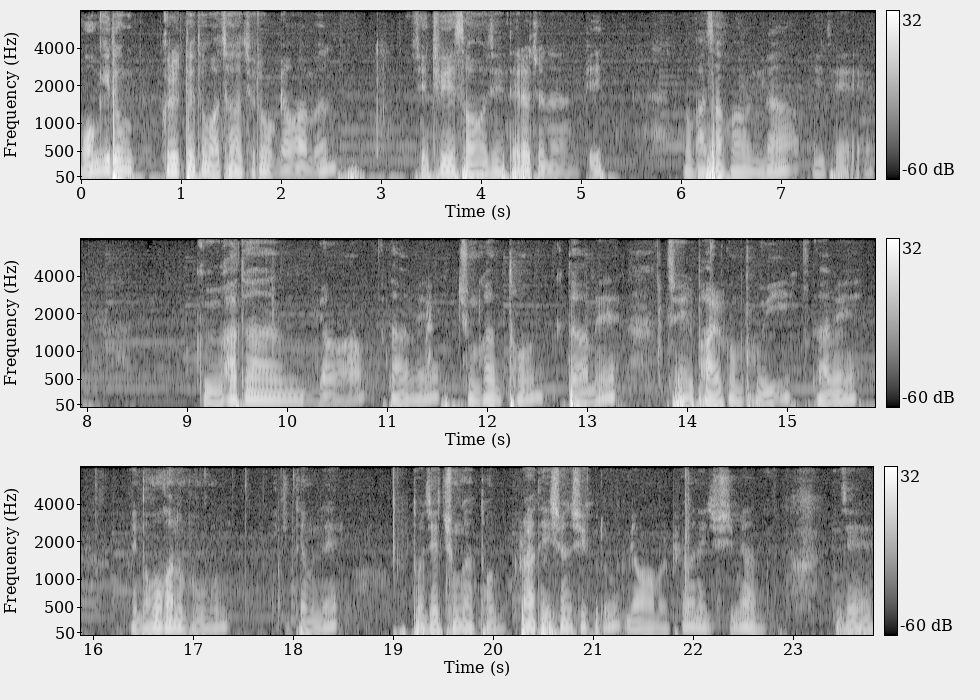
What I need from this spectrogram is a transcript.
원기둥 그릴 때도 마찬가지로 명암은 이제 뒤에서 이제 때려주는 빛, 어, 반사광이랑 이제 그 하드한 명암, 그 다음에 중간 톤, 그 다음에 제일 밝은 부위, 그 다음에 넘어가는 부분이기 때문에 또 이제 중간 톤, 그라데이션 식으로 명암을 표현해 주시면 이제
